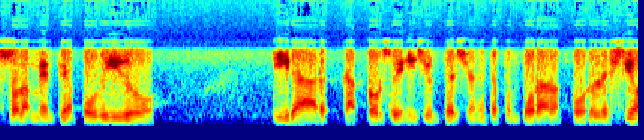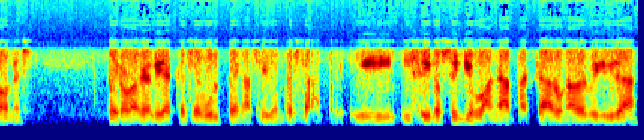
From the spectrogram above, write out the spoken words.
solamente ha podido tirar 14 inicio tercio en esta temporada por lesiones, pero la realidad es que ese bullpen ha sido un desastre. Y, y si los indios van a atacar una debilidad,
